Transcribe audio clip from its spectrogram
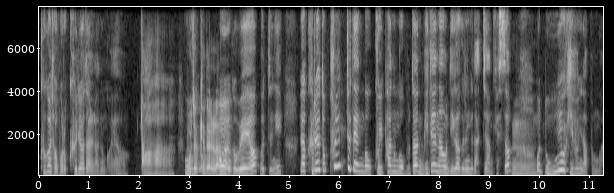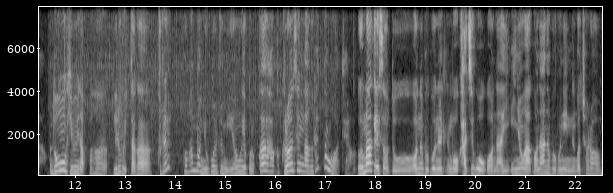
그걸 저보러 그려달라는 거예요. 아 어, 모작해달라. 어, 그러니까 왜요? 그랬더니 야 그래도 프린트된 거 구입하는 것보단 미대 나온 네가 그린 게 낫지 않겠어? 음. 어, 너무 기분이 나쁜 거야. 너무 기분이 나빠서 이러고 있다가 그래? 그럼 한번 이걸 좀 이용해 볼까 하고 그런 생각을 했던 것 같아요. 음악에서도 어느 부분을 뭐 가지고 오거나 인용하거나 하는 부분이 있는 것처럼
